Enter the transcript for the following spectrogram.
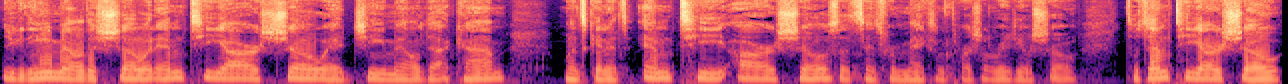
You can email the show at mtrshow at gmail.com. Once again, it's MTR Show, so that stands for Maximum Threshold Radio Show. So it's MTR Show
